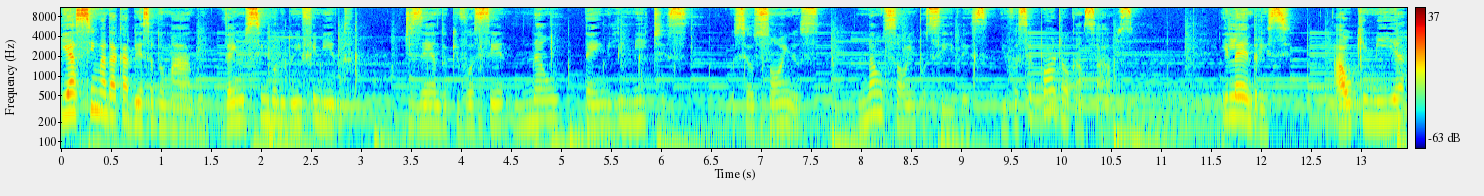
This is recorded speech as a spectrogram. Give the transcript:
E acima da cabeça do mago vem o símbolo do infinito, dizendo que você não tem limites. Os seus sonhos não são impossíveis e você pode alcançá-los. E lembrem-se, a alquimia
